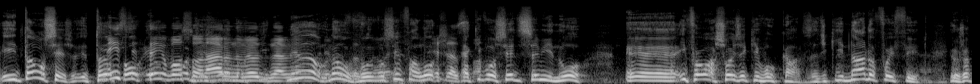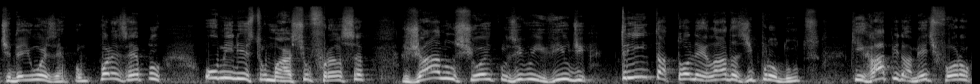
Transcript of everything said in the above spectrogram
Então, ou seja, então, nem se tem o Bolsonaro no meu. Na não, não, você falou, é que você disseminou. É, informações equivocadas, é de que nada foi feito. Eu já te dei um exemplo. Por exemplo, o ministro Márcio França já anunciou, inclusive, o envio de 30 toneladas de produtos que rapidamente foram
